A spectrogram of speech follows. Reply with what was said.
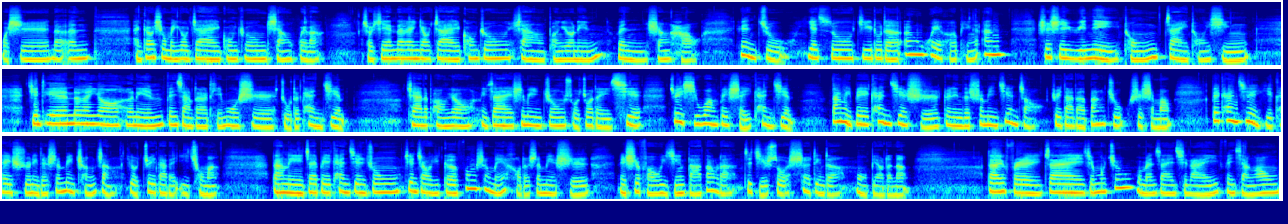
我是乐恩。很高兴我们又在空中相会了。首先，乐恩要在空中向朋友您问声好，愿主耶稣基督的恩惠和平安时时与你同在同行。今天，乐恩要和您分享的题目是主的看见。亲爱的朋友，你在生命中所做的一切，最希望被谁看见？当你被看见时，对您的生命建造最大的帮助是什么？被看见也可以使你的生命成长有最大的益处吗？当你在被看见中建造一个丰盛美好的生命时，你是否已经达到了自己所设定的目标的呢？待会儿在节目中，我们再一起来分享哦。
